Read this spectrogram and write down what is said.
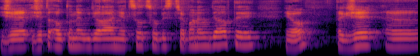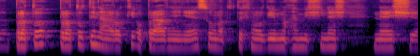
že, že to auto neudělá něco, co bys třeba neudělal ty, jo? Takže e, proto, proto ty nároky oprávněně jsou na tu technologii mnohem vyšší než, než eh,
